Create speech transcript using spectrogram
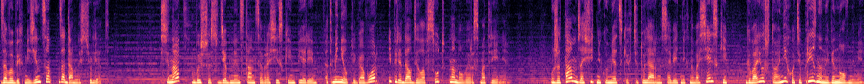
за вывих мизинца за давностью лет. Сенат, высшая судебная инстанция в Российской империи, отменил приговор и передал дело в суд на новое рассмотрение. Уже там защитник Умецких, титулярный советник Новосельский, говорил, что они хоть и признаны виновными,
